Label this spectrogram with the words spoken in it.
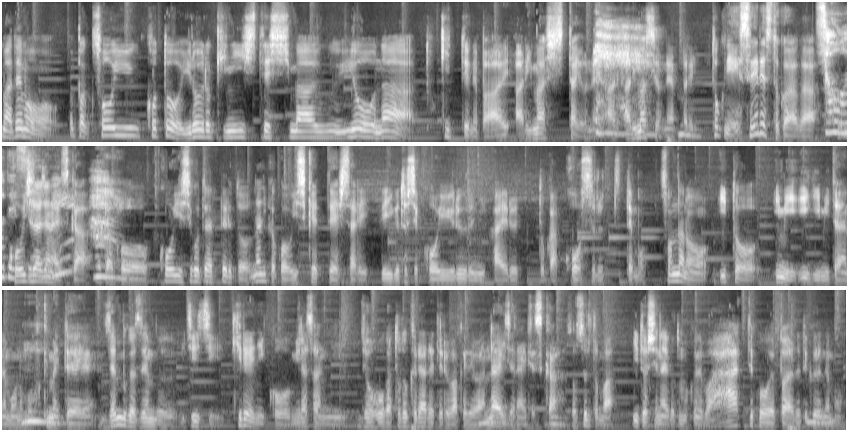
まあでも、やっぱそういうことをいろいろ気にしてしまうような時っていうのはやっぱありましたよね。あありますよね、やっぱり。特に SNS とかがこういう時代じゃないですか。はいやっぱこう、こういう仕事やってると何かこう意思決定したり、リーグとしてこういうルールに変えるとか、こうするって言っても、そんなの意図、意味、意義みたいなものも含めて、全部が全部いちいち綺麗にこう皆さんに情報が届けられてるわけではないじゃないですか。そうするとまあ意図しないことも含めてわーってこうやっぱ出てくるんでも、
